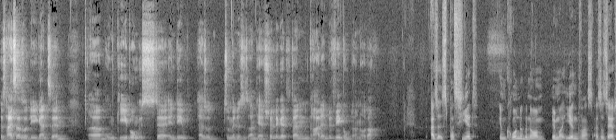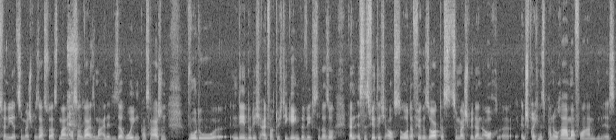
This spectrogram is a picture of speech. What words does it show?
Das heißt also, die ganze ähm, Umgebung ist äh, in dem, also zumindest an der Stelle jetzt dann gerade in Bewegung dann, oder? Also es passiert im Grunde genommen immer irgendwas. Also selbst wenn du jetzt zum Beispiel sagst, du hast mal ausnahmsweise mal eine dieser ruhigen Passagen, wo du, in denen du dich einfach durch die Gegend bewegst oder so, dann ist es wirklich auch so dafür gesorgt, dass zum Beispiel dann auch äh, entsprechendes Panorama vorhanden ist.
